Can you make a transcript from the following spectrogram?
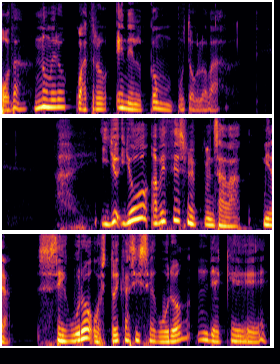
poda número 4 en el cómputo global. y yo, yo a veces me pensaba, mira, seguro o estoy casi seguro de que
